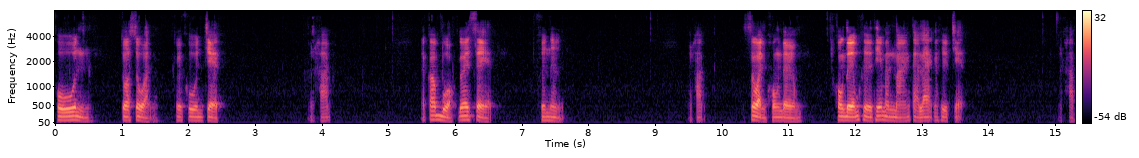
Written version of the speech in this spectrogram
คูณตัวส่วนคือคูณเจ็ดนะครับแล้วก็บวกด้วยเศษคือหนึ่งนะครับส่วนคงเดิม คงเดิมคือที่มันมาตั้งแต่แรกก็คือเจ็ดนะครับ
